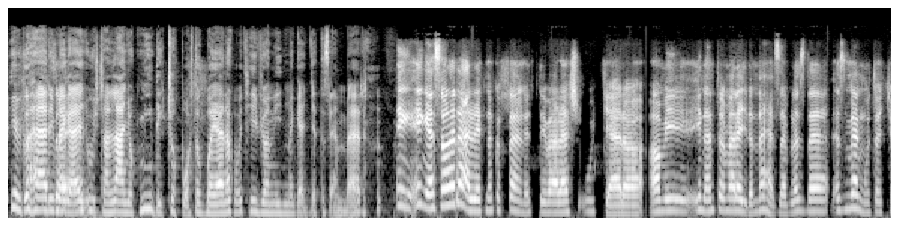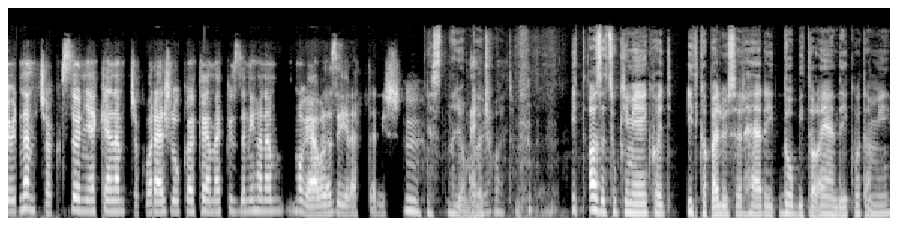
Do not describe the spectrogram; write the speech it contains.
Igen, amikor Harry De... megáll, úristen lányok mindig csoportokba járnak, hogy hívjon így meg egyet az ember. Igen, igen, szóval rálépnek a felnőtté válás útjára, ami innentől már egyre nehezebb lesz, de ez megmutatja, hogy nem csak szörnyekkel, nem csak varázslókkal kell megküzdeni, hanem magával az élettel is. Hm, ez nagyon bölcs volt. Itt az a cuki még, hogy itt kap először Harry Dobby-tól ajándékot, ami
